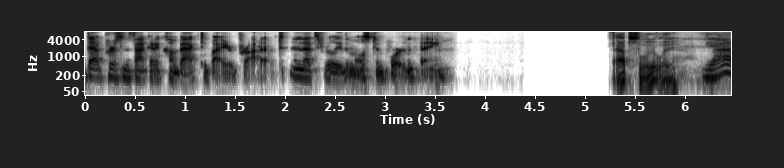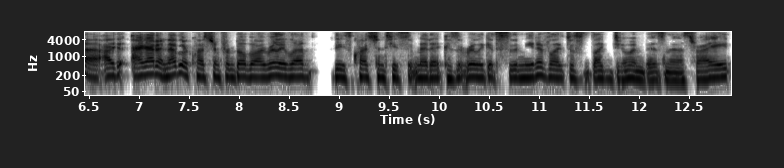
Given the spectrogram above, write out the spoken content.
that person's not going to come back to buy your product, and that's really the most important thing. Absolutely. Yeah, I, I got another question from Bilbo. I really love these questions he submitted because it really gets to the meat of like just like doing business, right?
